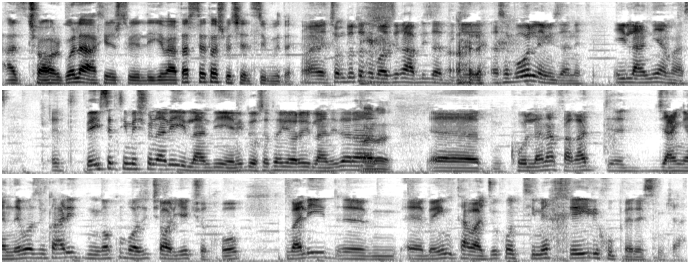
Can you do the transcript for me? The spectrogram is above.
از چهار گل اخیرش توی لیگ برتر سه تاش به چلسی بوده. آره چون دو تا تو بازی قبلی زد دیگه. آره. اصلا گل نمی‌زنه. ایرلندی هم هست. base تیمشون علی ایرلندی یعنی دو سه تا یار ایرلندی دارن. آره. کلا هم فقط جنگنده بازی می‌کنه. علی نگاه کن بازی 4 1 شد خب؟ ولی به این توجه کن تیم خیلی خوب پرس می‌کرد.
